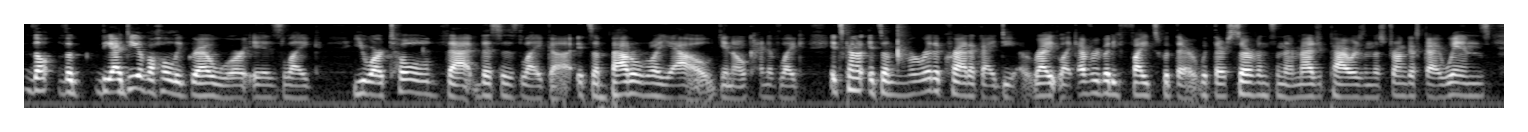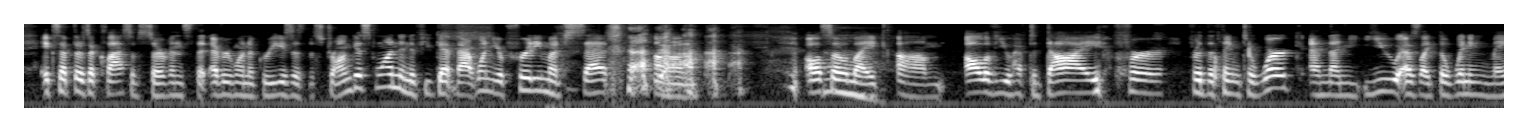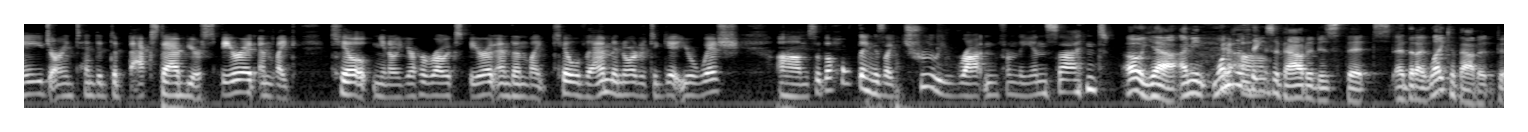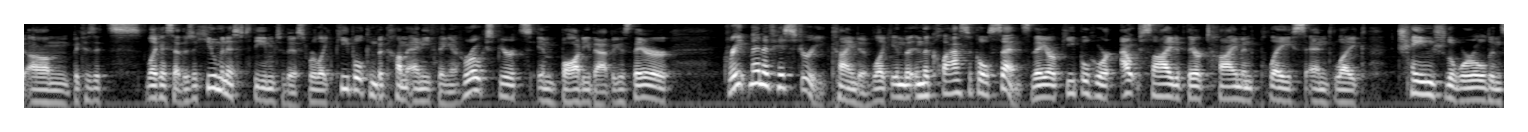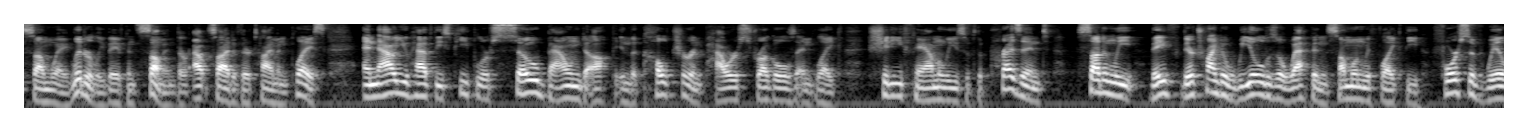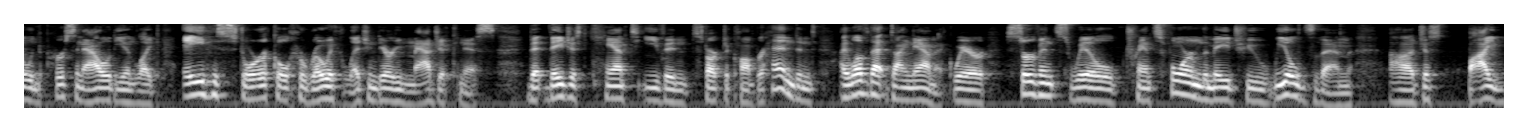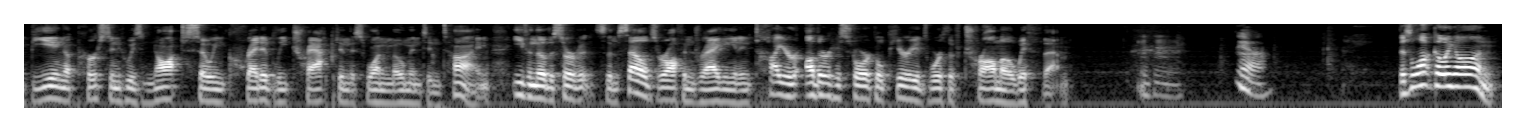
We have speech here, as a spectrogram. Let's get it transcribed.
the the the idea of a holy grail war is like you are told that this is like a, it's a battle royale you know kind of like it's kind of it's a meritocratic idea right? Like everybody fights with their with their servants and their magic powers and the strongest guy wins except there's a class of servants that everyone agrees is the strongest one and if you get that one you're pretty much set. Um, also like um, all of you have to die for for the thing to work and then you as like the winning mage are intended to backstab your spirit and like kill you know your heroic spirit and then like kill them in order to get your wish um, so the whole thing is like truly rotten from the inside Oh yeah, I mean, one of the Yeah. things about it is that uh, that I like about it, um, because it's like I said, there's a humanist theme to this, where like people can become anything, and heroic spirits embody that because they're great men of history, kind of like in the in the classical sense. They are people who are outside of their time and place, and like change the world in some way. Literally, they've been summoned. They're outside of their time and place. And now you have these people are so bound up in the culture and power struggles and like shitty families of the present suddenly they've they're trying to wield as a weapon someone with like the force of will and personality and like ahistorical heroic legendary magicness that they just can't even start to comprehend and i love that dynamic where servants will transform the mage who wields them uh, just by being a person who is not so incredibly trapped in this one moment in time, even though the servants themselves are often dragging an entire other historical period's worth of trauma with them. Yeah, There's a lot going on.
